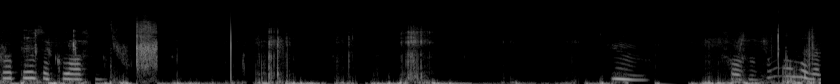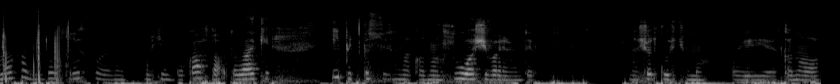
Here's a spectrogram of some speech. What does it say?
Капець, як класно. Хм. Сложно. цьому ми завершуємо відео 3 хвилини. Усім пока, ставте лайки і підписуйтесь на канал. Жду ваші варіанти. Насчет костюма. Ой, канала.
